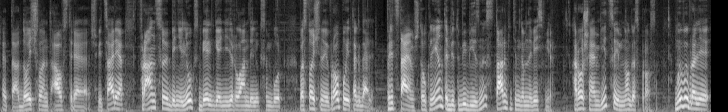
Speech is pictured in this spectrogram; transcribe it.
это Deutschland, Австрия, Швейцария, Францию, Бенилюкс, Бельгия, Нидерланды, Люксембург, Восточную Европу и так далее. Представим, что у клиента B2B бизнес с таргетингом на весь мир. Хорошие амбиции и много спроса. Мы выбрали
